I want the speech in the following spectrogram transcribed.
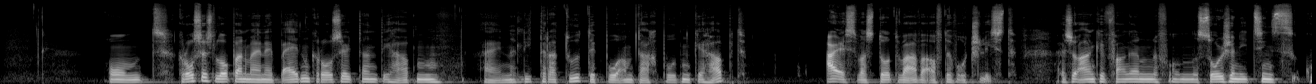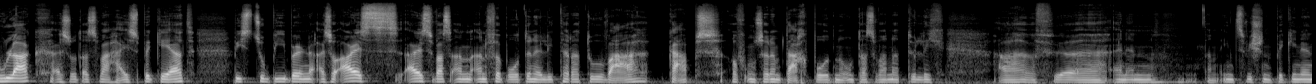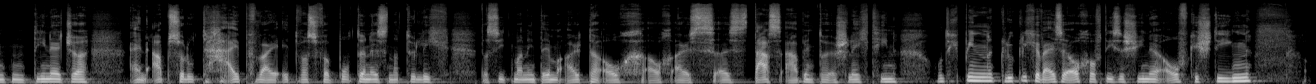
Und großes Lob an meine beiden Großeltern, die haben ein Literaturdepot am Dachboden gehabt alles, was dort war, war auf der Watchlist. Also angefangen von Solzhenitsyns Gulag, also das war heiß begehrt, bis zu Bibeln, also alles, alles was an, an verbotener Literatur war, gab es auf unserem Dachboden. Und das war natürlich äh, für einen dann inzwischen beginnenden Teenager ein absoluter Hype, weil etwas Verbotenes natürlich, das sieht man in dem Alter auch, auch als, als das Abenteuer schlechthin. Und ich bin glücklicherweise auch auf diese Schiene aufgestiegen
